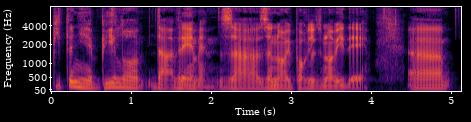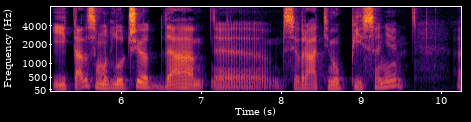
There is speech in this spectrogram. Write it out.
pitanje je bilo, da, vreme za, za novi pogled, nove ideje. Uh, I tada sam odlučio da uh, se vratim u pisanje. Uh,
